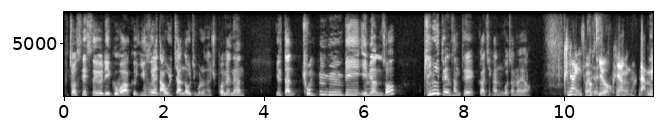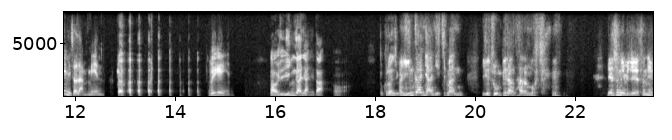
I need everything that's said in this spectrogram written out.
그 저스티스 리그와 그 이후에 나올지 안 나올지 모르는 슈퍼맨은 일단 좀비이면서 빙의된 상태까지 가는 거잖아요. 그냥 이 존재죠. 저기요. 그냥 난민이죠, 난민. 외계인. 아, 이제 인간이 아니다. 어. 또 그런 식으로. 아니, 인간이 아니지만 이게 좀비랑 다른 거지. 예수님이죠, 예수님.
